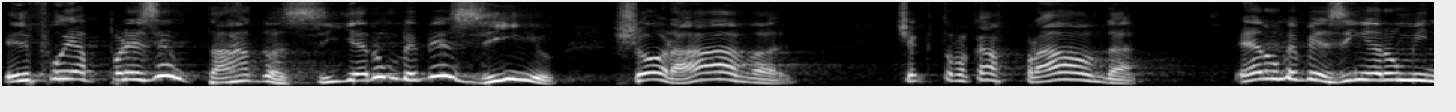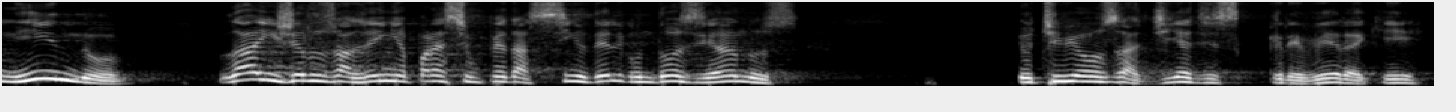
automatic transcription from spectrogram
Ele foi apresentado assim, era um bebezinho, chorava, tinha que trocar fralda, era um bebezinho, era um menino. Lá em Jerusalém aparece um pedacinho dele com 12 anos. Eu tive a ousadia de escrever aqui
